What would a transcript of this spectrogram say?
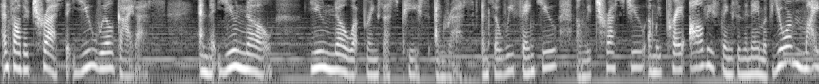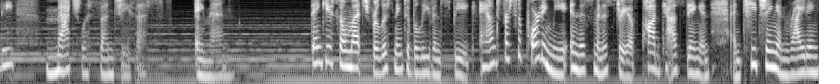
And Father, trust that you will guide us and that you know, you know what brings us peace and rest. And so we thank you and we trust you and we pray all these things in the name of your mighty, matchless Son, Jesus. Amen. Thank you so much for listening to Believe and Speak and for supporting me in this ministry of podcasting and, and teaching and writing.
